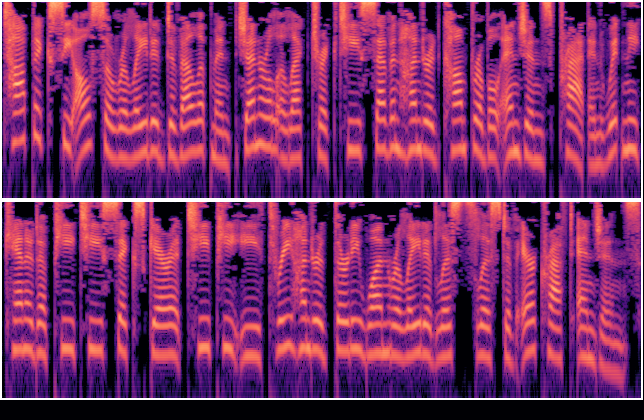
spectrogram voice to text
Topic see also Related development General Electric T700 Comparable engines Pratt & Whitney Canada PT6 Garrett TPE 331 Related lists List of aircraft engines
